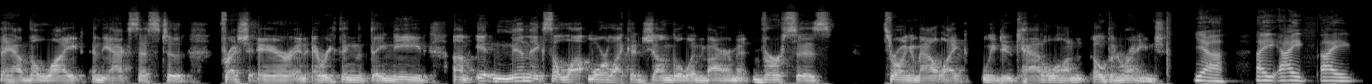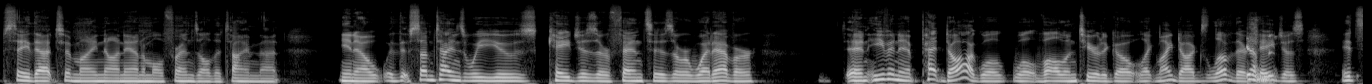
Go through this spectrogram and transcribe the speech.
they have the light and the access to fresh air and everything that they need, um, it mimics a lot more like a jungle environment versus throwing them out like we do cattle on open range. Yeah. I, I, I say that to my non animal friends all the time that you know, sometimes we use cages or fences or whatever. And even a pet dog will will volunteer to go. Like my dogs love their yeah, cages. It's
